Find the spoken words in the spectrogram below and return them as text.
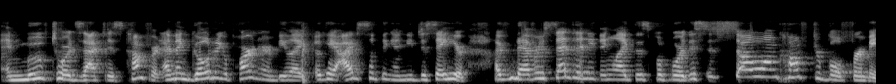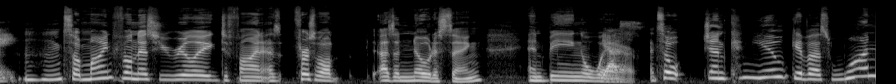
and move towards that discomfort. And then go to your partner and be like, okay, I have something I need to say here. I've never said anything like this before. This is so uncomfortable for me. Mm-hmm. So, mindfulness, you really define as, first of all, as a noticing and being aware. Yes. And so, Jen, can you give us one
